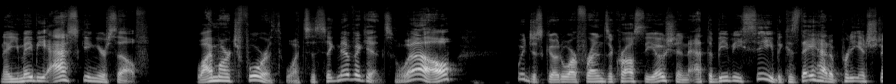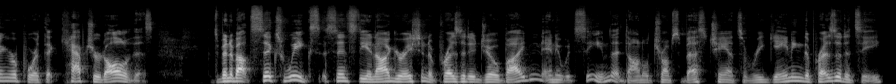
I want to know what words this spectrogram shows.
Now, you may be asking yourself, why March 4th? What's the significance? Well, we just go to our friends across the ocean at the BBC because they had a pretty interesting report that captured all of this. It's been about six weeks since the inauguration of President Joe Biden, and it would seem that Donald Trump's best chance of regaining the presidency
